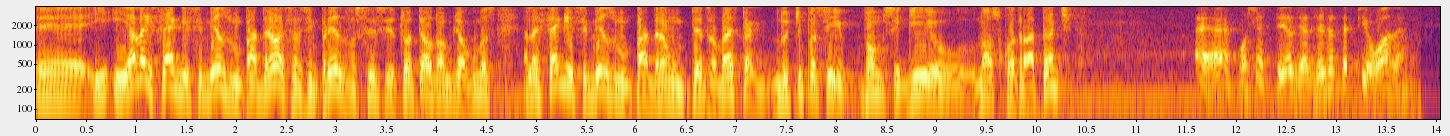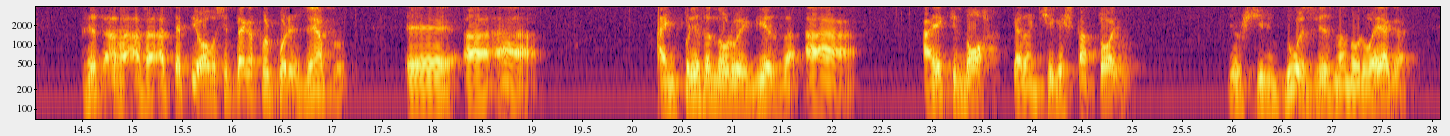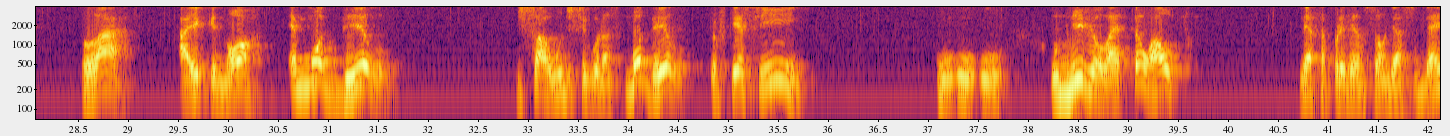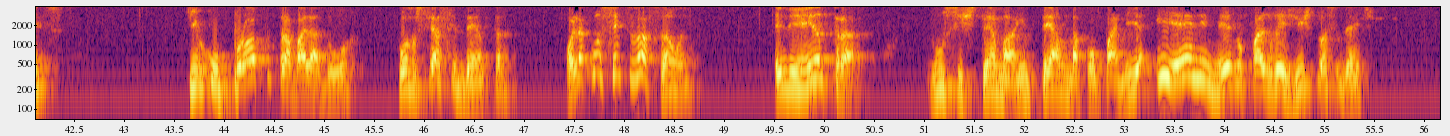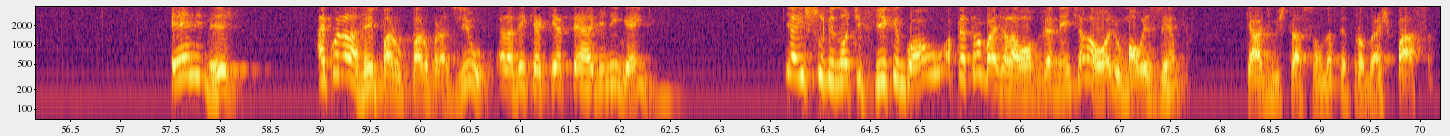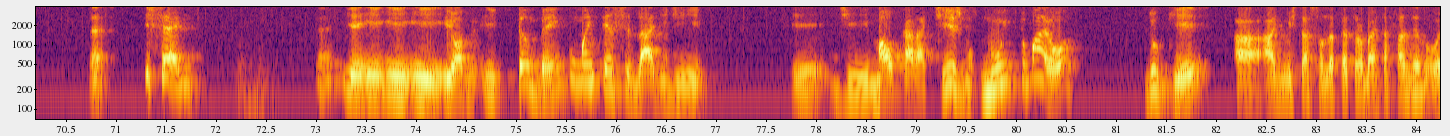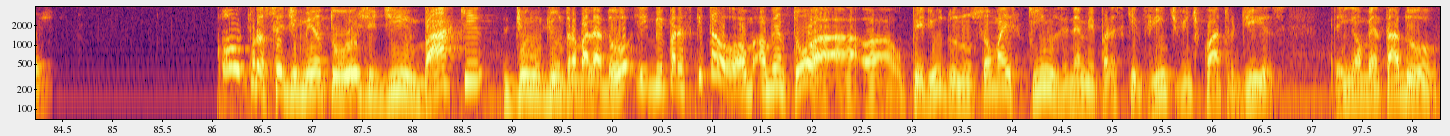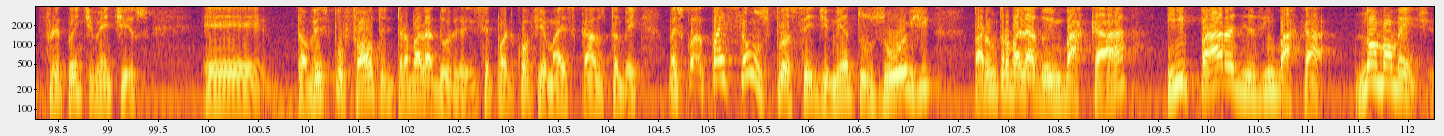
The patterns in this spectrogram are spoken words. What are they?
É, e, e, elas seguem esse mesmo padrão, essas empresas, você citou até o nome de algumas, elas seguem esse mesmo padrão Petrobras, pra, do tipo assim, vamos seguir o, o, nosso contratante? É, com certeza, e às vezes até pior, né? Até pior. Você pega, por, por exemplo, é, a, a, a, empresa norueguesa, a, a Equinor, que era antiga Statoil, eu estive duas vezes na Noruega, lá a Equinor é modelo de saúde e segurança. Modelo. Eu fiquei assim. O, o, o, o nível lá é tão alto nessa prevenção de acidentes que o próprio trabalhador, quando se acidenta, Olha a conscientização, hein? Ele entra num sistema interno da companhia e ele mesmo faz o registro do acidente. Ele mesmo. Aí quando ela vem para o, para o Brasil, ela vê que aqui é terra de ninguém. E aí subnotifica igual a Petrobras. Ela, obviamente, ela olha o mau exemplo que a administração da Petrobras passa né, e segue. Né? E, e, e, e, também uma intensidade de, de mau caratismo muito maior do que a administração da Petrobras está fazendo hoje. Qual o procedimento hoje de embarque de um, de um trabalhador? E me parece que tá, aumentou a, a, o período, não são mais 15, né? Me parece que 20, 24 dias. Tem aumentado frequentemente isso. É, talvez por falta de trabalhadores, aí você pode confirmar esse caso também. Mas quais são os procedimentos hoje para um trabalhador embarcar e para desembarcar. Normalmente,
